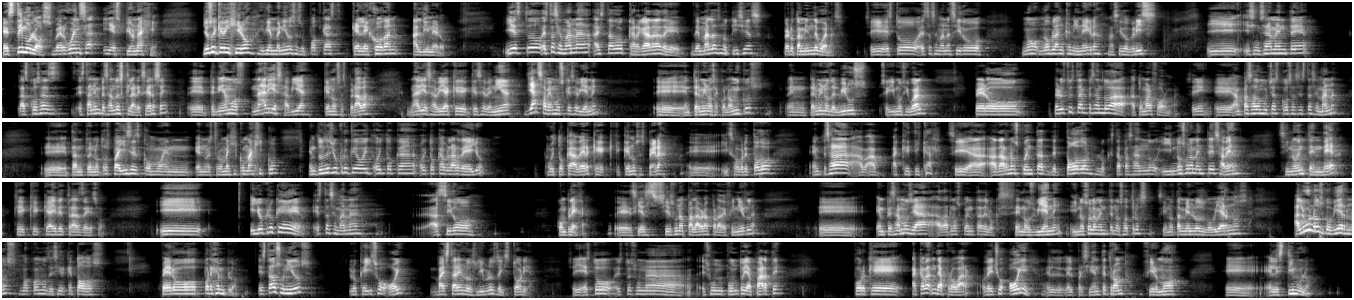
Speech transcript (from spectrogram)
Estímulos, vergüenza y espionaje. Yo soy Kevin Giro y bienvenidos a su podcast Que le jodan al dinero. Y esto, esta semana ha estado cargada de, malas noticias, pero también de buenas. Sí, esto, esta semana ha sido no, no blanca ni negra, ha sido gris. Y, sinceramente, las cosas están empezando a esclarecerse. Eh, teníamos, nadie sabía qué nos esperaba, nadie sabía qué, qué se venía. Ya sabemos qué se viene eh, en términos económicos, en términos del virus seguimos igual, pero, pero esto está empezando a, tomar forma. ¿sí? Eh, han pasado muchas cosas esta semana, eh, tanto en otros países como en, en, nuestro México mágico. Entonces yo creo que hoy, hoy, toca, hoy toca hablar de ello, hoy toca ver qué, qué, nos espera y sobre todo empezar a, a, criticar, ¿sí? a, darnos cuenta de todo lo que está pasando y no solamente saber, sino entender qué, hay detrás de eso. Y, yo creo que esta semana ha sido compleja, eh, si, es, si, es, una palabra para definirla. Eh, empezamos ya a darnos cuenta de lo que se nos viene, y no solamente nosotros, sino también los gobiernos. Algunos gobiernos, no podemos decir que todos, pero por ejemplo, Estados Unidos, lo que hizo hoy, va a estar en los libros de historia esto, esto es, una, es un punto y aparte, porque acaban de aprobar, o de hecho hoy el, presidente Trump firmó eh, el estímulo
